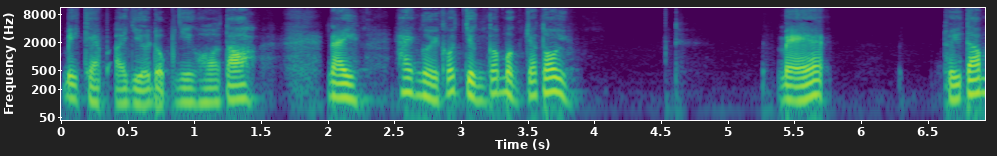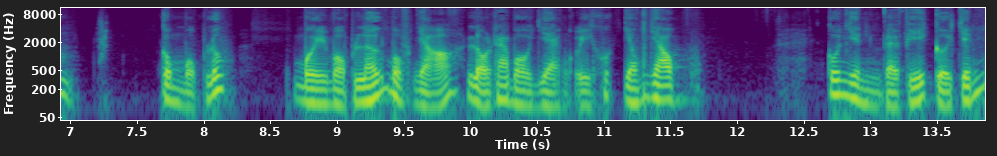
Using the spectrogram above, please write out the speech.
bị kẹp ở giữa đột nhiên ho to. Này, hai người có chừng có mực cho tôi. Mẹ! Thủy Tâm! Cùng một lúc, 11 lớn một nhỏ lộ ra bộ dạng ủy khuất giống nhau. Cô nhìn về phía cửa chính.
